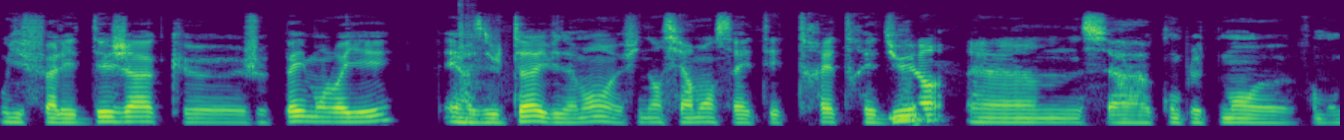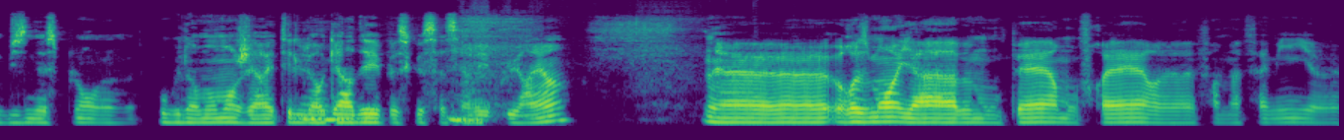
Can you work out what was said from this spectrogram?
où il fallait déjà que je paye mon loyer. Et résultat, évidemment, euh, financièrement, ça a été très très dur. Euh, ça a complètement, enfin mon business plan, au bout d'un moment, j'ai arrêté de le mmh. regarder parce que ça servait plus à rien. Euh, heureusement, il y a mon père, mon frère, euh, enfin ma famille euh,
